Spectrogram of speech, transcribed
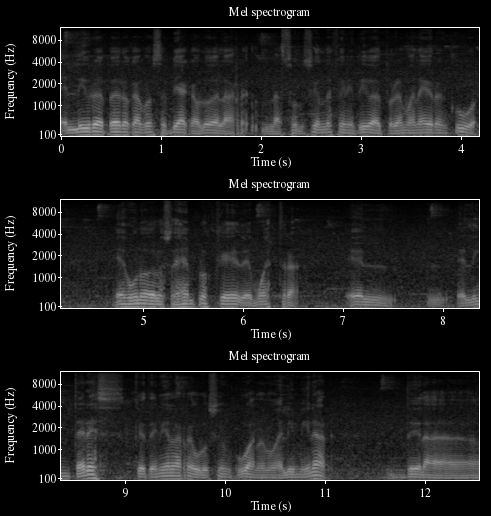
el libro de Pedro Calvo Serviá que habló de la, solución definitiva del problema negro en Cuba es uno de los ejemplos que demuestra el, interés que tenía la revolución cubana, ¿no? eliminar de la,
